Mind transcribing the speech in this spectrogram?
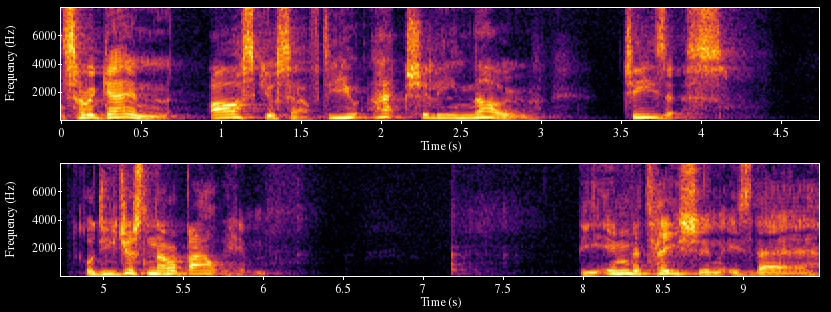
so, again, ask yourself do you actually know Jesus? Or do you just know about him? The invitation is there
